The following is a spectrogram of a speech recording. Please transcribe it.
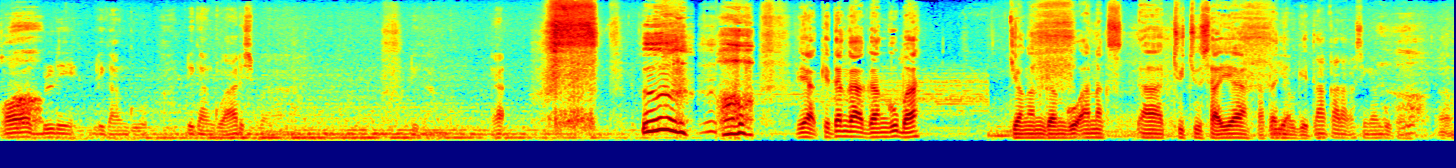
Oh beli beli ganggu diganggu Aris bang diganggu ya Ya, kita nggak ganggu, Bah. Jangan ganggu anak uh, cucu saya, katanya iya begitu. nakal kasih ganggu bang Heeh.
